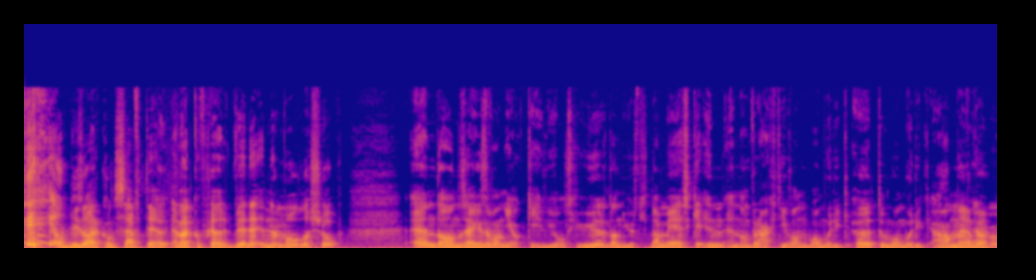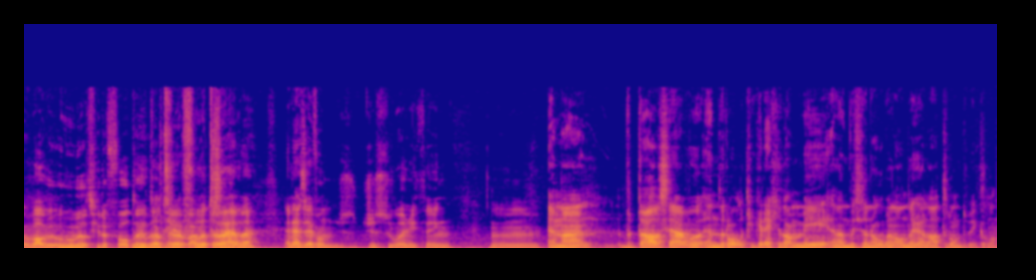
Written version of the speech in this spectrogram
een heel bizar concept eigenlijk. En dan kom je daar binnen in de modelshop. En dan zeggen ze van, ja oké, wie wilt je huren? Dan huurt je dat meisje in. En dan vraagt hij van, wat moet ik uitdoen? Wat moet ik aan hebben? Ja, wat, hoe wilt je de foto Hoe wilt je foto ze hebben? En hij zei van, just, just do anything. Eh, En dan betaal je daarvoor. En de rolletje krijg je dan mee. En dan moet je dat nog op een ander gaan laten ontwikkelen.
